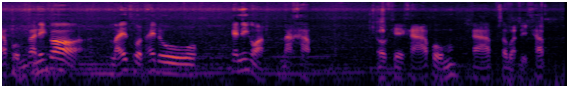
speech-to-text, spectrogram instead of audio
ครับผมอันนี้ก็ไลฟ์สดให้ดูแค่นี้ก่อนนะครับ โอเคครับผมครับ สวัสดีครับ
